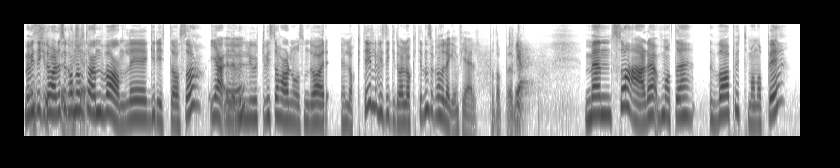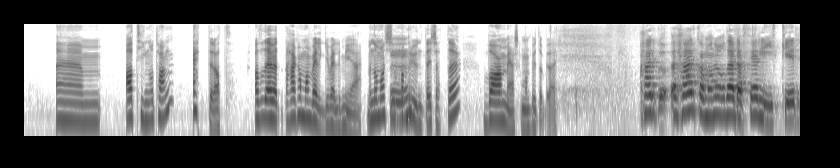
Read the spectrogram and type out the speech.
Men hvis ikke du har det, så kan du også ta en vanlig gryte også. Ja, Det er Mhm. lurt hvis du har noe som du har lokk til. Hvis ikke du har lokk til den, så kan du legge en fjell på toppen. Ja. Men så er det på en måte Hva putter man oppi um, av ting og tang etter at Altså det, Her kan man velge veldig mye. Men når man mm. har brunt det kjøttet, hva mer skal man putte oppi der? Her, her kan man jo, og det er derfor jeg liker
